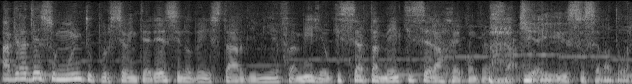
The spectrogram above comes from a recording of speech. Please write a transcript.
Agradeço muito por seu interesse no bem-estar de minha família, o que certamente será recompensado. Que é isso, senador.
